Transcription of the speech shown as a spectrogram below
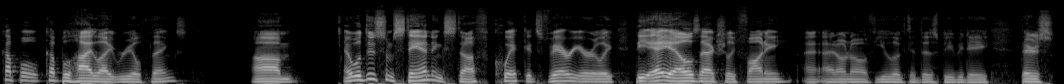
Couple couple highlight reel things. Um, and we'll do some standing stuff quick. It's very early. The AL is actually funny. I, I don't know if you looked at this BBD. There's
